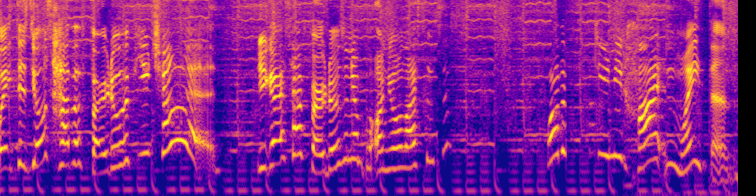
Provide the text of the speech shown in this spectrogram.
Wait, does yours have a photo of you, Chad? You guys have photos on your on your licenses? Why the do you need height and weight then?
